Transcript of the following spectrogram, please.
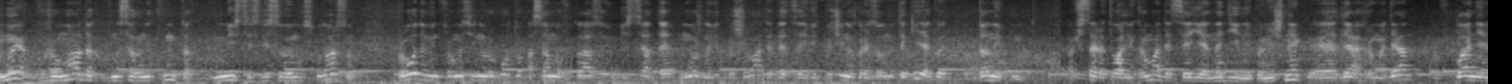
ми в громадах, в населених пунктах, в місті з лісовим господарством проводимо інформаційну роботу, а саме вказуємо місця, де можна відпочивати, де цей відпочинок реалізований, такі як даний пункт. Офіцер рятувальної громади це є надійний помічник е, для громадян в плані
